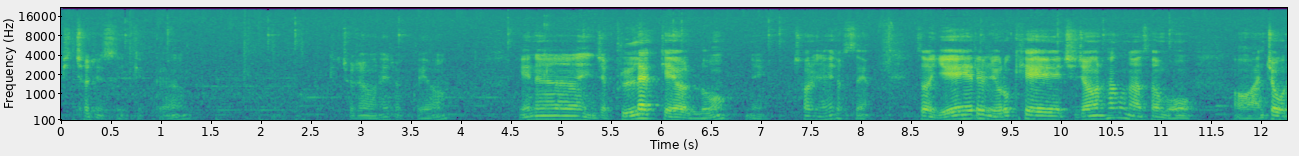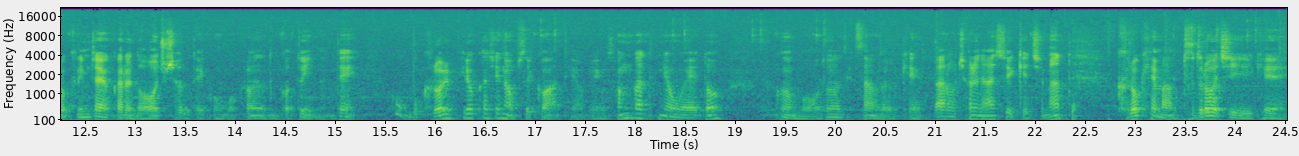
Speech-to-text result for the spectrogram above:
비춰질 수 있게끔 이렇게 조정을 해줬고요. 얘는 이제 블랙 계열로 네, 처리를 해줬어요. 그래서 얘를 이렇게 지정을 하고 나서 뭐 어, 안쪽으로 그림자 효과를 넣어주셔도 되고 뭐 그런 것도 있는데 꼭 뭐 그럴 필요까지는 없을 것 같아요. 그리고 선 같은 경우에도 조금 뭐 어두운 색상으로 이렇게 따로 처리를 할수 있겠지만 그렇게 막 두드러지게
